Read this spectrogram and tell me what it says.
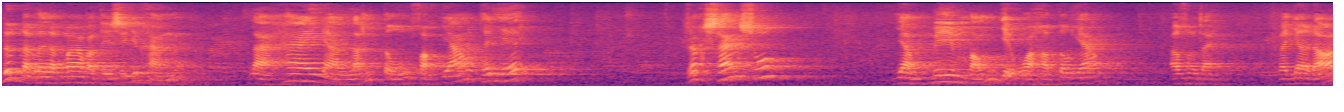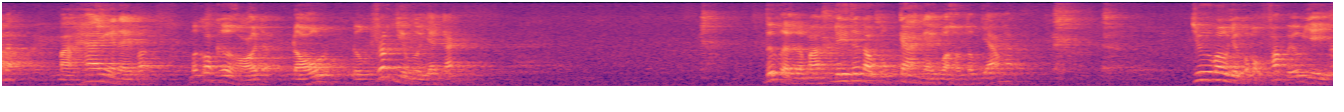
Đức Đạt Lai Lạt Ma và Thiền sư Nhất Hạnh là hai nhà lãnh tụ Phật giáo thế giới rất sáng suốt và mềm mỏng về hòa hợp tôn giáo ở phương Tây. Và nhờ đó đó mà hai ngày này mới mới có cơ hội đó độ được rất nhiều người da trắng tức là là mà đi tới đâu cũng ca ngợi hòa hợp tôn giáo hết. Chưa bao giờ có một phát biểu gì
